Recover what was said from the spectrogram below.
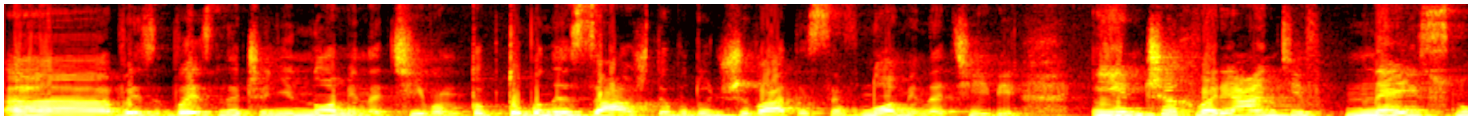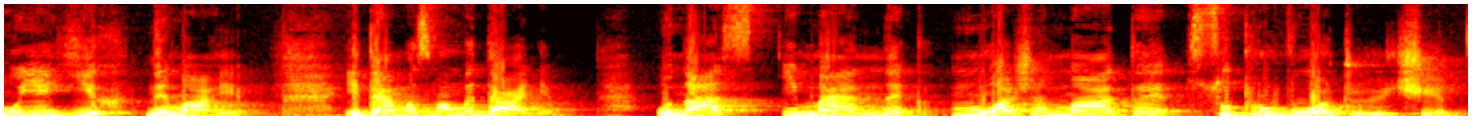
е, визначені номінативом, тобто вони завжди будуть вживатися в номінативі. Інших варіантів не існує, їх немає. Ідемо з вами далі. У нас іменник може мати супроводжуючі.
